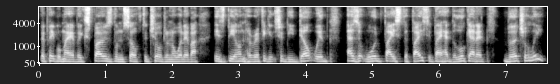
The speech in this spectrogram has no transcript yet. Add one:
that people may have exposed themselves to children or whatever is beyond horrific. It should be dealt with as it would face to face if they had to look at it virtually.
